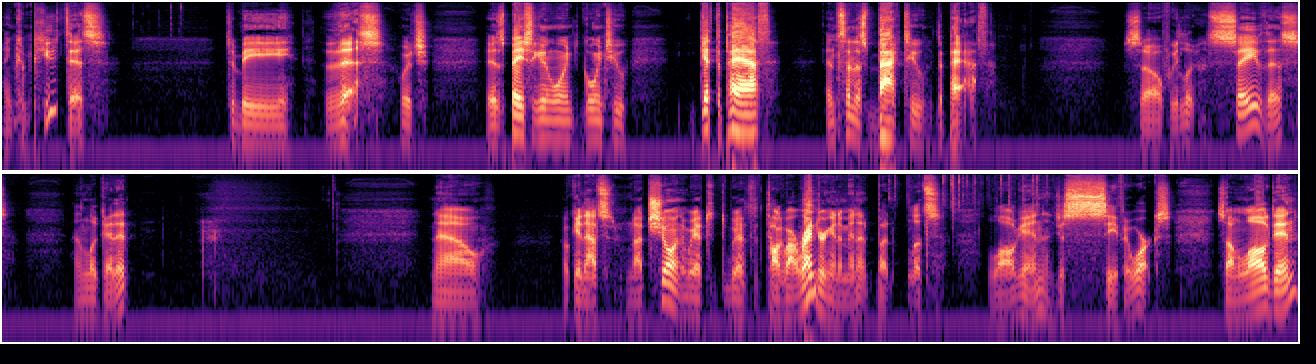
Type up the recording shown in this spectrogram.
and compute this to be this, which is basically going, going to get the path and send us back to the path. So if we look, save this and look at it. Now, okay, that's not showing. We have to we have to talk about rendering in a minute, but let's log in and just see if it works. So I'm logged in.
